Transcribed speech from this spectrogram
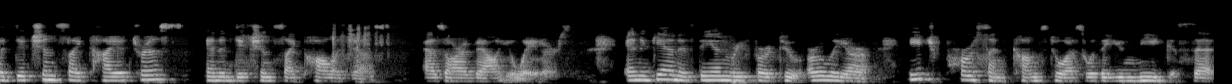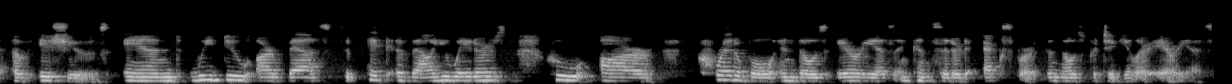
addiction psychiatrists and addiction psychologists as our evaluators. And again, as Dan referred to earlier, each person comes to us with a unique set of issues, and we do our best to pick evaluators who are credible in those areas and considered experts in those particular areas.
